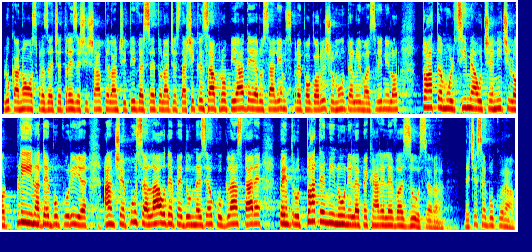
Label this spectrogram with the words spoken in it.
Luca 19, 37, l-am citit versetul acesta. Și când s-a apropiat de Ierusalim spre pogorâșul muntelui Măslinilor, toată mulțimea ucenicilor, plină de bucurie, a început să laude pe Dumnezeu cu glas tare pentru toate minunile pe care le văzuseră. De ce se bucurau?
